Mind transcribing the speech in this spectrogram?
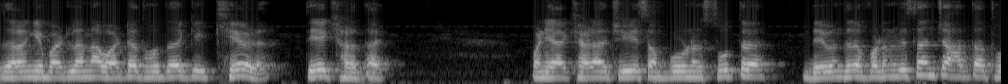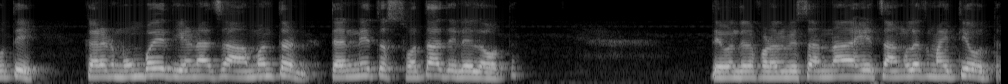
जरांगी पाटलांना वाटत होतं की खेळ ते खेळतायत. पण या खेळाची संपूर्ण सूत्र देवेंद्र फडणवीसांच्या हातात होते कारण मुंबईत येण्याचं आमंत्रण त्यांनी तर स्वतः दिलेलं होतं. देवेंद्र फडणवीसांना हे चांगलंच माहिती होतं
